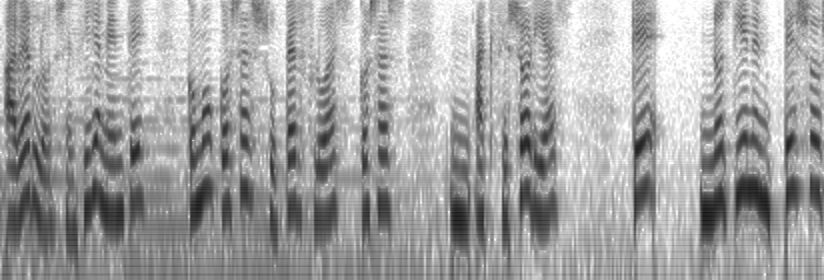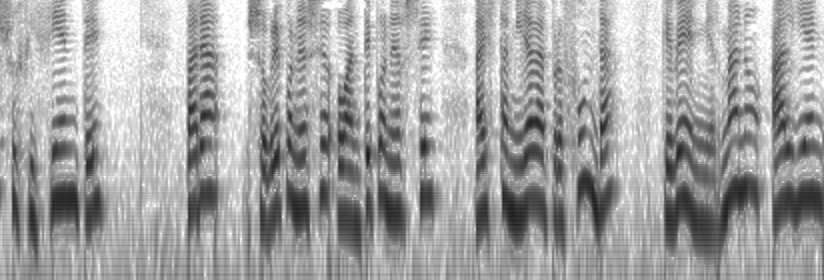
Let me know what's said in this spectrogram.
a verlo sencillamente como cosas superfluas, cosas mm, accesorias que no tienen peso suficiente para sobreponerse o anteponerse a esta mirada profunda que ve en mi hermano alguien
